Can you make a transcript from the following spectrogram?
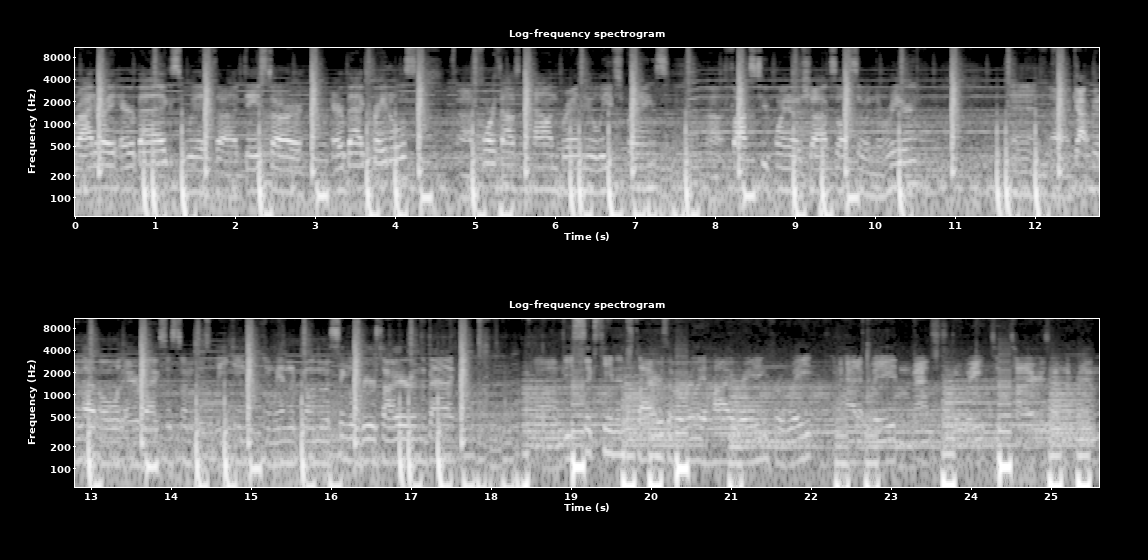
Ride-Rite airbags with uh, Daystar airbag cradles, uh, 4,000 pound brand new leaf springs, uh, Fox 2.0 shocks also in the rear, and uh, got rid of that old airbag system that was leaking, and we ended up going to a single rear tire in the back. These 16 inch tires have a really high rating for weight, and had it weighed and matched the weight to the tires and the rims.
